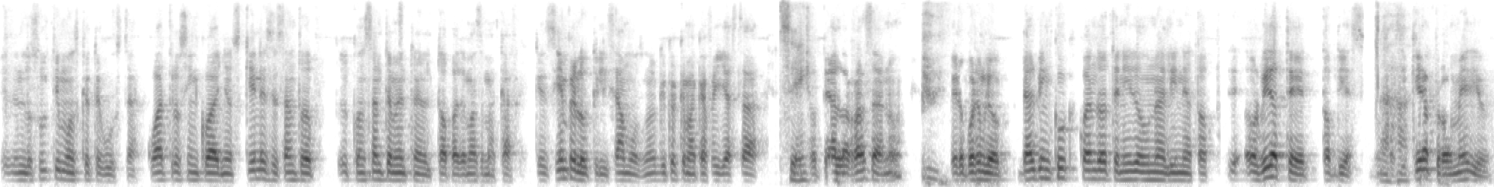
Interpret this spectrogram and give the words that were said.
en los últimos que te gusta, cuatro o cinco años, ¿quiénes están constantemente en el top, además de McAfee? Que siempre lo utilizamos, ¿no? Yo creo que McAfee ya está sí. chotea la raza, ¿no? Pero, por ejemplo, Dalvin Cook, ¿cuándo ha tenido una línea top? Eh, olvídate top 10, o sea, siquiera promedio.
